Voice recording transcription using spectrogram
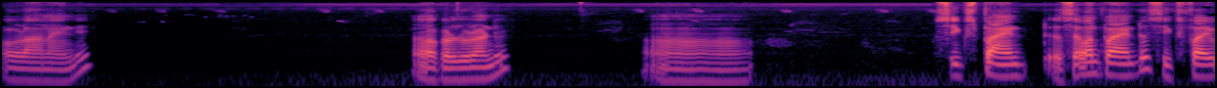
ఒకటి ఆన్ అయింది. అక్కడ చూడండి. Six point seven point six five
